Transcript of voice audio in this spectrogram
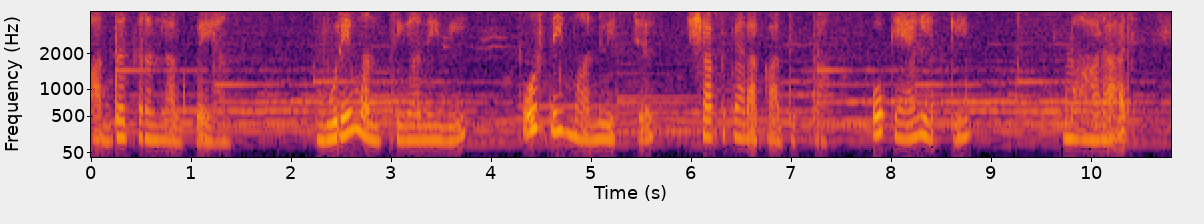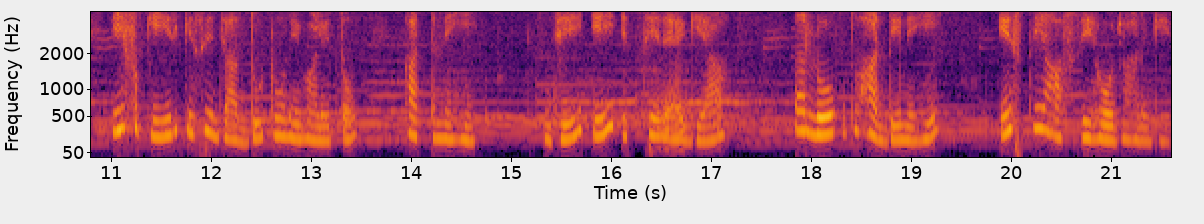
ਆਦਰ ਕਰਨ ਲੱਗ ਪਏ ਹਨ। ਬੁਰੇ ਮੰਤਰੀਆਂ ਨੇ ਵੀ ਉਸ ਦੇ ਮਨ ਵਿੱਚ ਸ਼ੱਕ ਪੈਦਾ ਕਰ ਦਿੱਤਾ। ਉਹ ਕਹਿਣ ਲੱਗੇ, ਮਹਾਰਾਜ, ਇਹ ਫਕੀਰ ਕਿਸੇ ਜਾਦੂ ਟੋਣੇ ਵਾਲੇ ਤੋਂ ਘੱਟ ਨਹੀਂ। ਜੇ ਇਹ ਇੱਥੇ ਰਹਿ ਗਿਆ, ਤਾਂ ਲੋਕ ਤੁਹਾਡੇ ਨਹੀਂ, ਇਸ ਤੇ ਆਸਰੇ ਹੋ ਜਾਣਗੇ।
